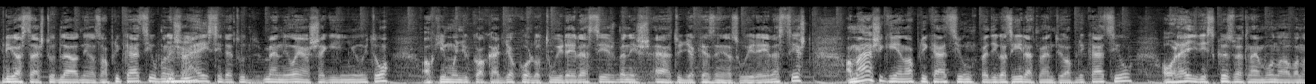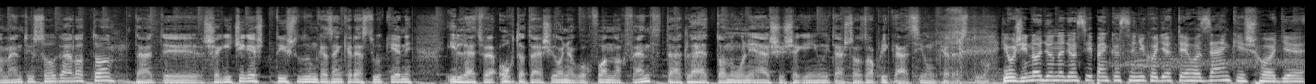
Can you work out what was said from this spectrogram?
riasztást tud leadni az applikációban, uh-huh. és a helyszínre tud menni olyan segélynyújtó, aki mondjuk akár gyakorlott újraélesztésben is el tudja kezdeni az újraélesztést. A másik ilyen applikációnk pedig az életmentő applikáció, ahol egyrészt közvetlen vonal van a mentőszolgálattal, tehát segítséget is tudunk ezen keresztül kérni, illetve oktatási anyagok vannak fent, tehát lehet tanulni elsősegélynyújtást az applikáción keresztül. Józsi, nagyon-nagyon szépen köszönjük, hogy jöttél hozzánk, és hogy,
